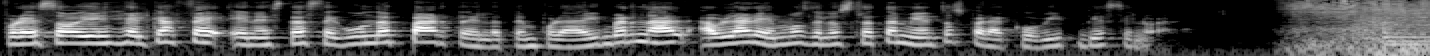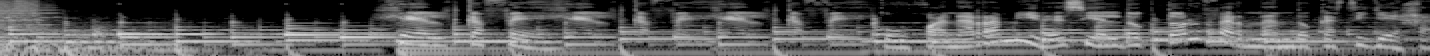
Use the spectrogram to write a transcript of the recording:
Por eso hoy en Gel Café, en esta segunda parte de la temporada invernal, hablaremos de los tratamientos para COVID-19. Gel Café, Gel Café, Gel Café, con Juana Ramírez y el doctor Fernando Castilleja.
